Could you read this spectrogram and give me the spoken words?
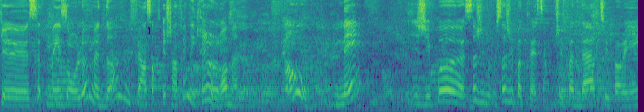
que cette maison-là me donne fait en sorte que je suis en train d'écrire un roman. Oh! Mais j'ai pas ça j'ai ça j'ai pas de pression. J'ai pas de date, j'ai pas rien,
